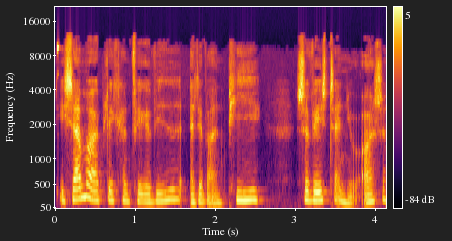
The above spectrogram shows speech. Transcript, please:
I samme øjeblik han fik at vide, at det var en pige, så vidste han jo også,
